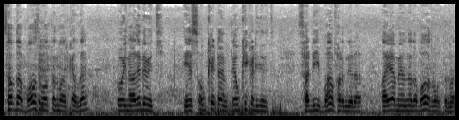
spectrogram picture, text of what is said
ਸਭ ਦਾ ਬਹੁਤ ਬਹੁਤ ਧੰਨਵਾਦ ਕਰਦਾ। ਕੋਈ ਨਾਲੇ ਦੇ ਵਿੱਚ, ਇਸ ਔਖੇ ਟਾਈਮ ਤੇ ਔਖੀ ਘੜੀ ਦੇ ਵਿੱਚ ਸਾਡੀ ਬਾਹ ਫੜਨ ਜਿਹੜਾ ਆਇਆ ਮੈਂ ਉਹਨਾਂ ਦਾ ਬਹੁਤ ਬਹੁਤ ਧੰਨਵਾਦ।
